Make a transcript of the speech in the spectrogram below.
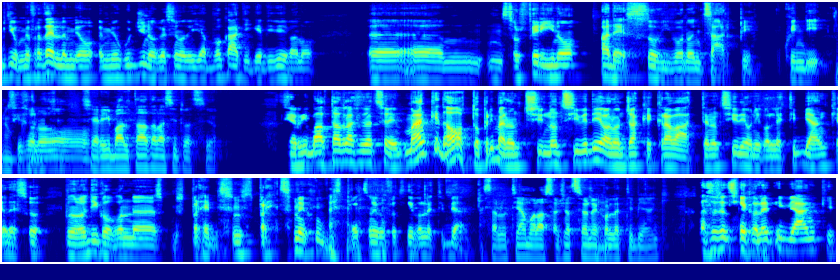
tipo, mio fratello e mio, e mio cugino che sono degli avvocati che vivevano ehm, in Solferino, adesso vivono in Sarpi, quindi si Ok. sono... Si è ribaltata la situazione. Si è ribaltata la situazione, ma anche da 8 prima non, ci- non si vedevano giacche e cravatte, non si vedevano i colletti bianchi, adesso non lo dico con eh, spre- sprezzo nei con- sprezzo nei confronti dei colletti bianchi, Salutiamo l'associazione. Colletti Bianchi. l'associazione colletti bianchi,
